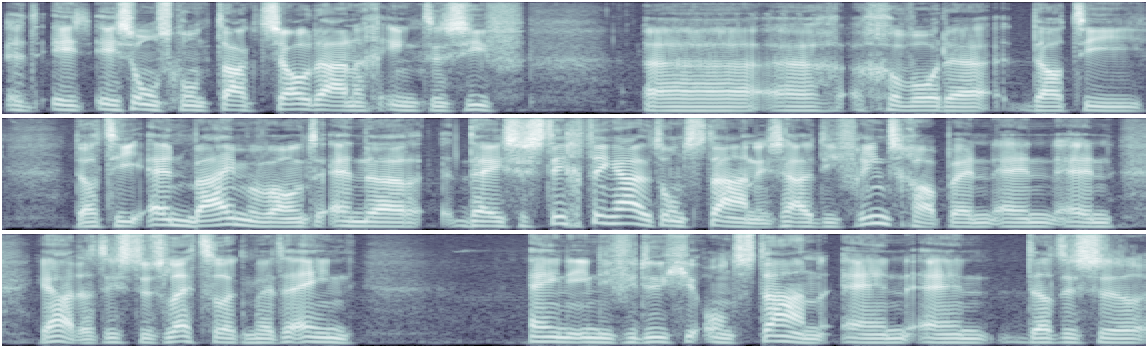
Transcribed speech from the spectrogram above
het is, is ons contact zodanig intensief geworden dat hij dat hij en bij me woont en er deze stichting uit ontstaan is, uit die vriendschap. En, en, en ja, dat is dus letterlijk met één, één individuutje ontstaan. En, en dat is er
